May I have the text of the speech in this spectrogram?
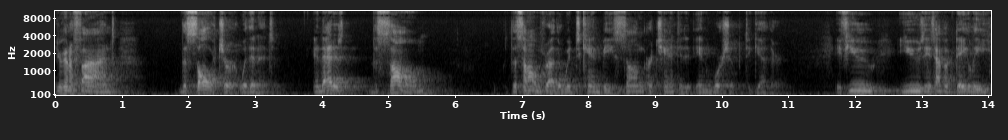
you're going to find the Psalter within it. And that is the psalm the Psalms, rather, which can be sung or chanted in worship together. If you use any type of daily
